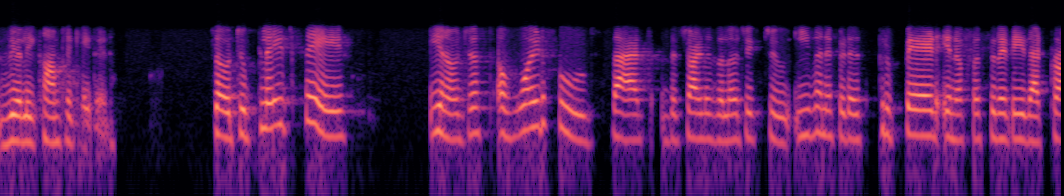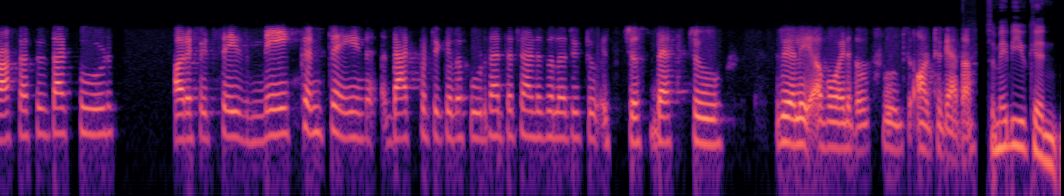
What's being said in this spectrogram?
really complicated. So to play it safe, you know, just avoid foods that the child is allergic to, even if it is prepared in a facility that processes that food, or if it says may contain that particular food that the child is allergic to, it's just best to really avoid those foods altogether. So maybe you can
